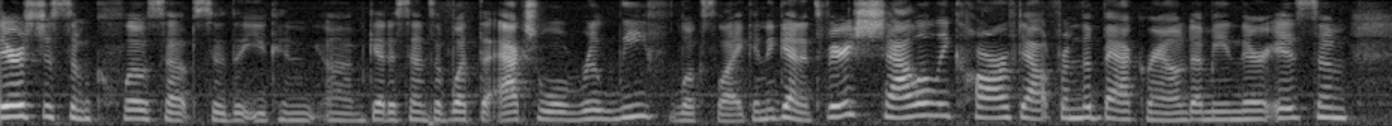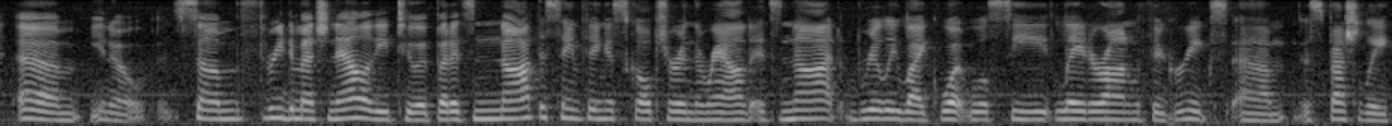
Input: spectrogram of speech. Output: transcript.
there's just some close-ups so that you can um, get a sense of what the actual relief looks like. And again, it's very shallowly carved out from the background. I mean, there is some, um, you know, some three-dimensionality to it, but it's not the same thing as sculpture in the round. It's not really like what we'll see later on with the Greeks, um, especially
